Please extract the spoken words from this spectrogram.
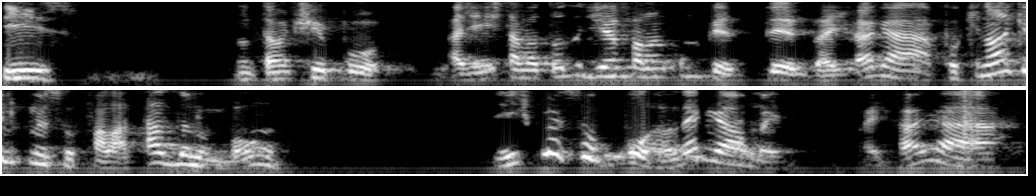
Isso. Então, tipo, a gente tava todo dia falando com o Pedro, Pedro, vai devagar. Porque na hora que ele começou a falar, tá dando bom, a gente começou, porra, legal, mas vai devagar.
